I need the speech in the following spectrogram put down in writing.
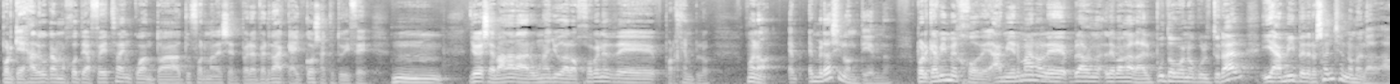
Porque es algo que a lo mejor te afecta en cuanto a tu forma de ser. Pero es verdad que hay cosas que tú dices, mm, yo que sé, van a dar una ayuda a los jóvenes de, por ejemplo, Bueno, en, verdad sí lo entiendo. Porque a mí me jode. A mi hermano le, le van a dar el puto bono cultural y a mí Pedro Sánchez no me lo ha dado.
